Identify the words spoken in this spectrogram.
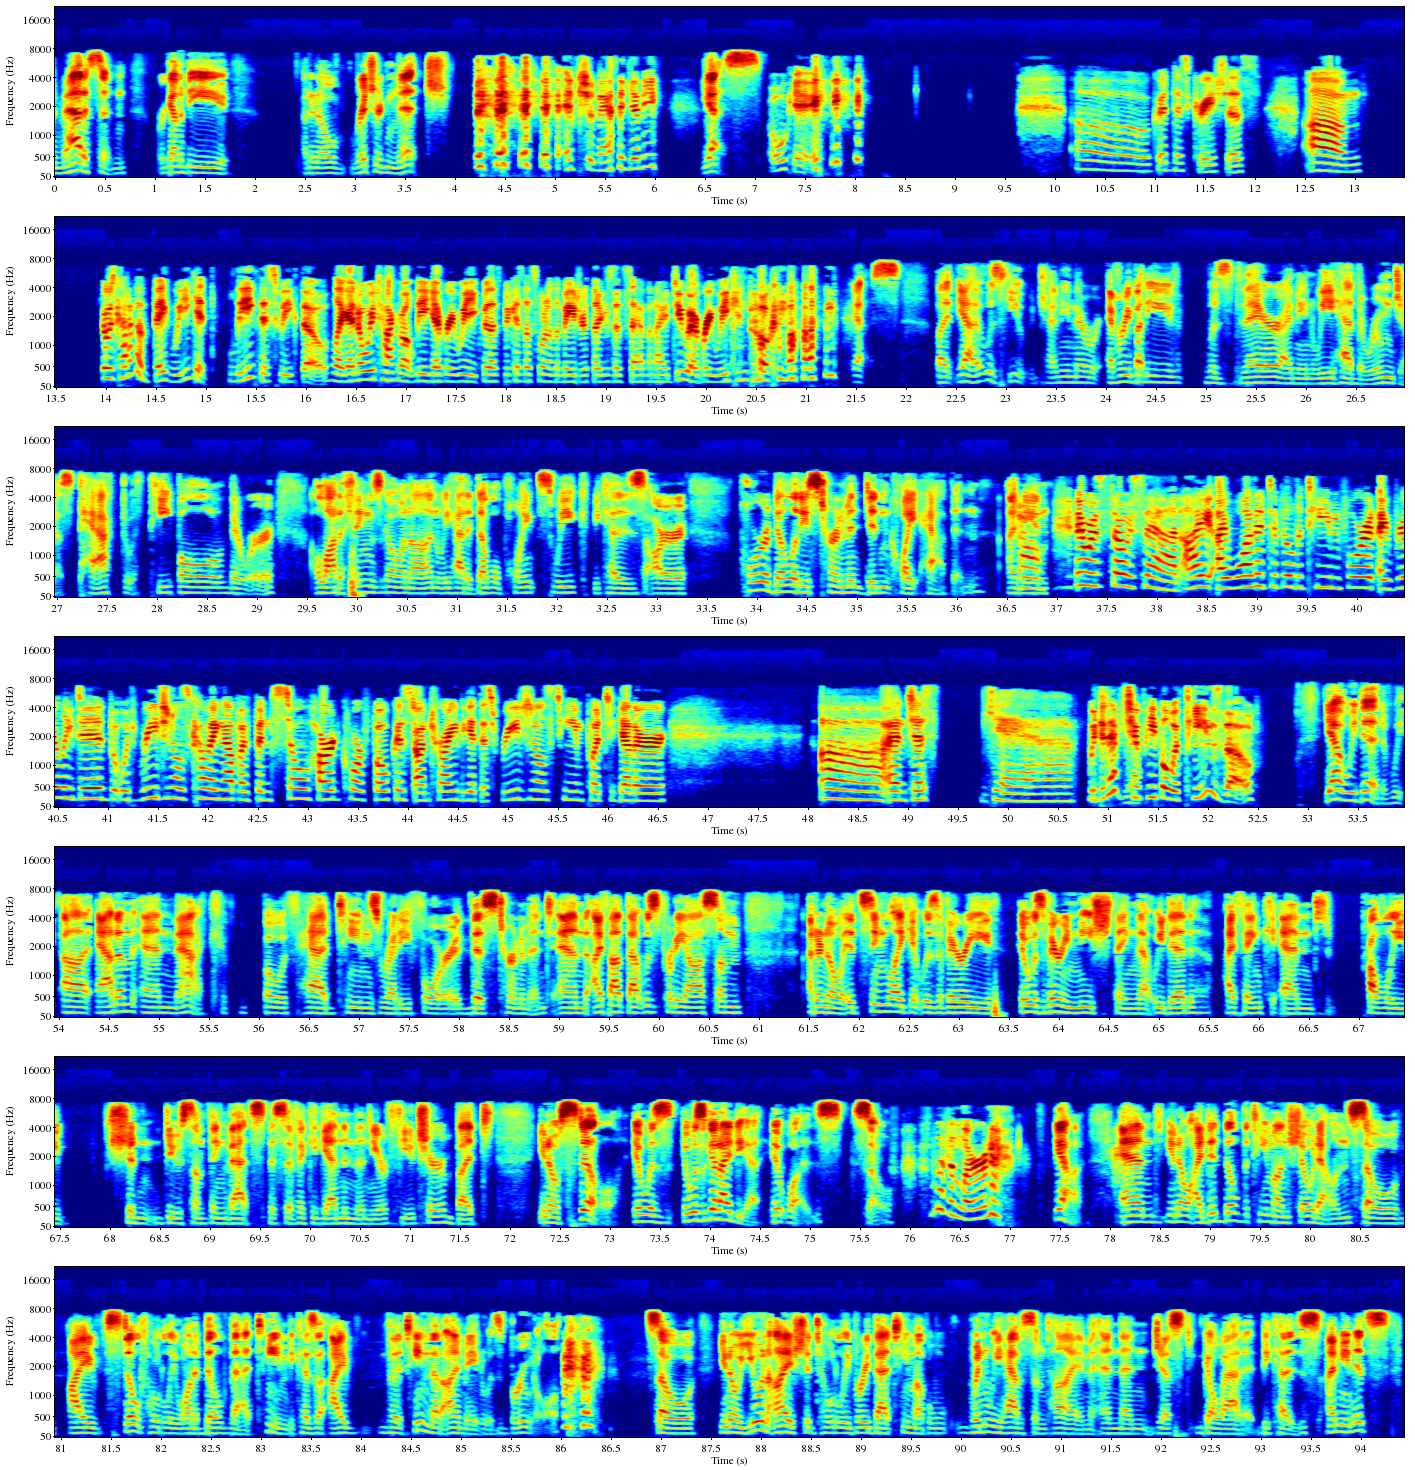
in Madison, we're gonna be, I don't know, Richard and Mitch." and shenanigany? Yes, Okay. oh, goodness gracious. Um, it was kind of a big week at League this week, though. Like, I know we talk about League every week, but that's because that's one of the major things that Sam and I do every week in Pokemon. yes, but yeah, it was huge. I mean, there were, everybody was there. I mean, we had the room just packed with people. There were a lot of things going on. We had a double points week because our poor abilities tournament didn't quite happen. I mean, oh, it was so sad. I, I wanted to build a team for it. I really did, but with regionals coming up, I've been so hardcore focused on trying to get this regionals team put together. Ah, and just, yeah. We did have two Yeah. people with teams, though. Yeah, we did. We uh, Adam and Mac both had teams ready for this tournament, and I thought that was pretty awesome. I don't know. It seemed like it was a very it was a very niche thing that we did. I think, and probably shouldn't do something that specific again in the near future. But you know, still, it was it was a good idea. It was so. Live and learn. Yeah, and you know, I did build the team on Showdown, so I still totally want to build that team because I the team that I made was brutal. so you know, you and I should totally breed that team up when we have some time, and then just go at it because I mean, it's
